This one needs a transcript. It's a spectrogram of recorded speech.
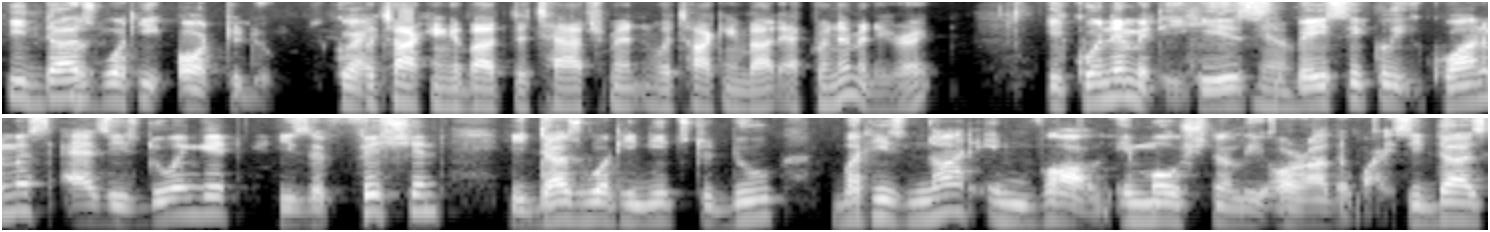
He does what he ought to do. Go ahead. We're talking about detachment and we're talking about equanimity, right? Equanimity. He is Yeah. basically equanimous as he's doing it. He's efficient. He does what he needs to do, but he's not involved emotionally or otherwise. He does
